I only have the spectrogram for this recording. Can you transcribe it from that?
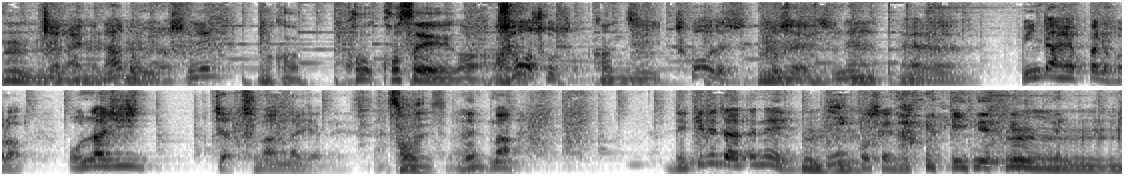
うんうんんじゃないかなと思いますね。なんかこ個性があるそうそうそう。感じ。そうです。ん個性ですね、うんうんええ。みんなやっぱりほら同じじゃつまんないじゃないですか。そうですよね。まあできるだけね、んうん。いい個性の方がいいんですよね。うんうんうんうん。うん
